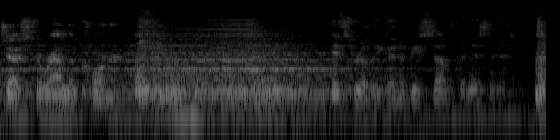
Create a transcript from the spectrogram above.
just around the corner. It's really going to be something, isn't it?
